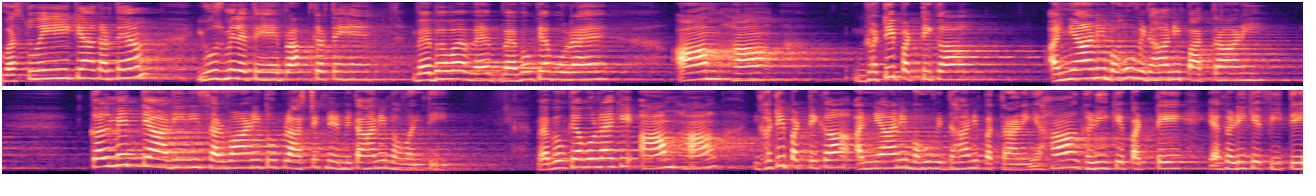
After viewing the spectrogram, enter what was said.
वस्तुएँ क्या करते हैं हम? यूज़ में लेते हैं, प्राप्त करते हैं। वैभव वैभव क्या बोल रहा है? आम हाँ घटी पट्टिका, अन्यानि बहुविधानि पात्राणि, कलमेत्यादीनि सर्वाणी तो प्लास्टिक निर्मितानि भवन्ति। वैभव क्या बोल रहा है कि आम हाँ घटी पट्टिका अन्यानि बहुविधानि पत्राणी, यहाँ घड़ी के पट्टे या घड़ी के फीते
